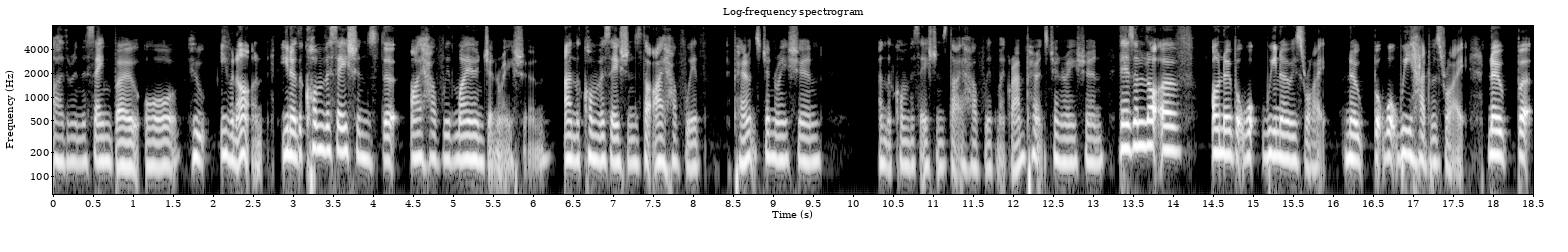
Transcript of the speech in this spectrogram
either in the same boat or who even aren't. You know, the conversations that I have with my own generation and the conversations that I have with parents' generation and the conversations that I have with my grandparents' generation, there's a lot of, oh no, but what we know is right. No, but what we had was right. No, but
